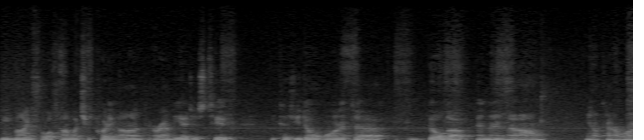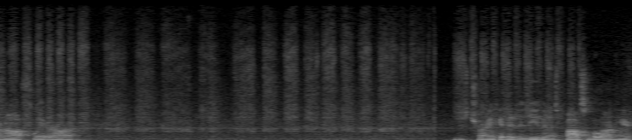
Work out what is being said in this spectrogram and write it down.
Be mindful of how much you're putting on around the edges too, because you don't want it to build up and then, um, you know, kind of run off later on. Just try and get it as even as possible on here.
